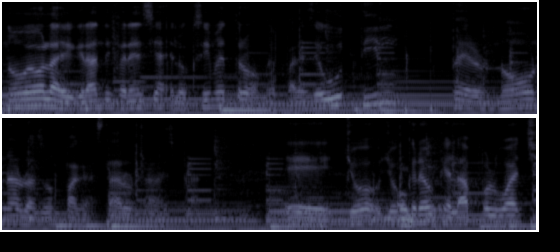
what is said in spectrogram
no veo la gran diferencia. El oxímetro me parece útil, pero no una razón para gastar otra vez plata. Eh, yo yo creo que el Apple Watch,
